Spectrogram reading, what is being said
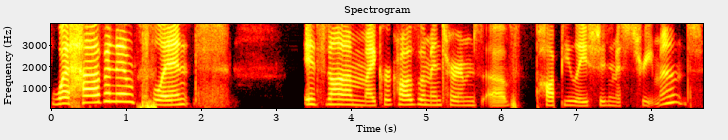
what happened in Flint it's not a microcosm in terms of population mistreatment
